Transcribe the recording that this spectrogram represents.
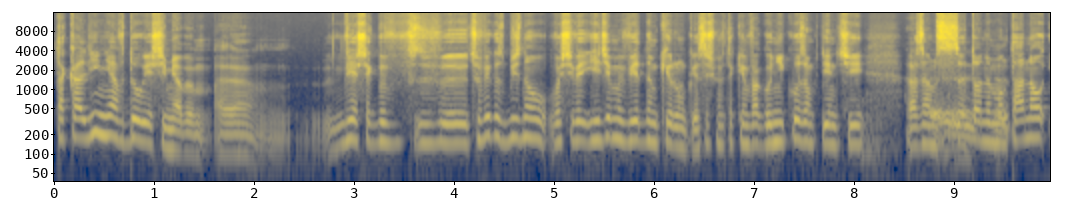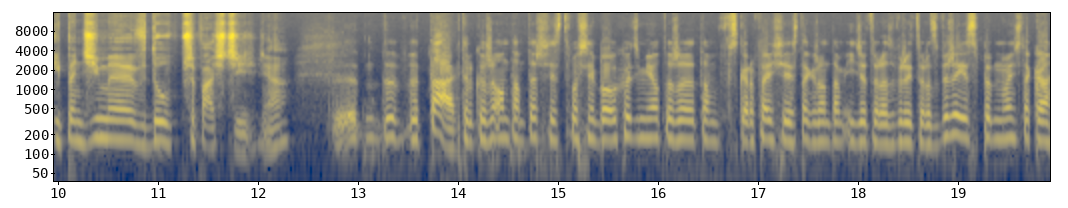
taka linia w dół, jeśli miałbym. Wiesz, jakby w, w Człowieku z blizną właściwie jedziemy w jednym kierunku. Jesteśmy w takim wagoniku zamknięci razem z yy, Tony Montaną i pędzimy w dół przepaści, nie? Tak, tylko że on tam też jest właśnie, bo chodzi mi o to, że tam w Scarface jest tak, że on tam idzie coraz wyżej, coraz wyżej. Jest w pewnym momencie taka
